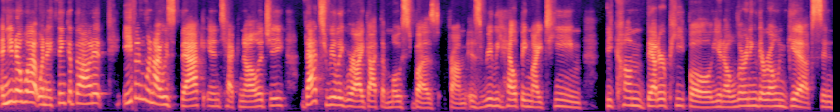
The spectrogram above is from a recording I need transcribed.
And you know what? When i think about it even when i was back in technology that's really where i got the most buzz from is really helping my team become better people you know learning their own gifts and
